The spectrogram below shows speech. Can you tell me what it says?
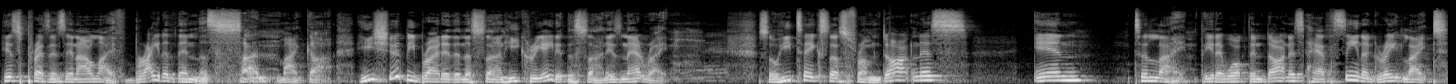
His presence in our life, brighter than the sun. My God. He should be brighter than the sun. He created the sun. Isn't that right? So He takes us from darkness in to light. They that walked in darkness hath seen a great light.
